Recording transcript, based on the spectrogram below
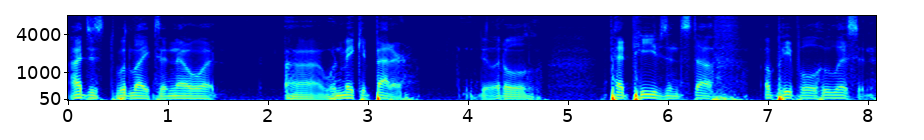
I just would like to know what uh, would make it better. The little pet peeves and stuff of people who listen.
